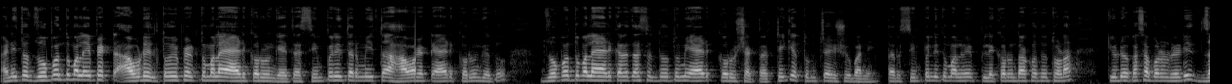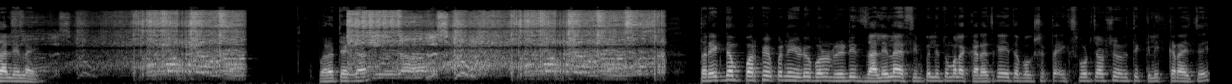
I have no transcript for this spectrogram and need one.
आणि इथं जो पण तुम्हाला इफेक्ट आवडेल तो इफेक्ट तुम्हाला ॲड करून घ्यायचा आहे. सिम्पली तर मी इथं हवा इफेक्ट ॲड करून घेतो. जो पण तुम्हाला ॲड करायचा असेल तो तुम्ही ॲड करू शकता. ठीक आहे? तुमच्या हिशोबाने. तर सिम्पली तुम्हाला मी प्ले करून दाखवतो थोडा. की व्हिडिओ कसा बनवून रेडी झालेला आहे. परत एकदा. तर एकदम परफेक्टपणे व्हिडिओ बनवून रेडी झालेला आहे. सिम्पली तुम्हाला करायचं काय इथं बघू शकता एक्सपोर्टच्या ऑप्शनवरती क्लिक करायचं आहे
